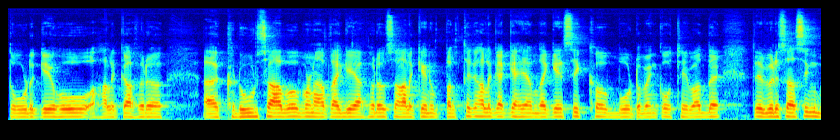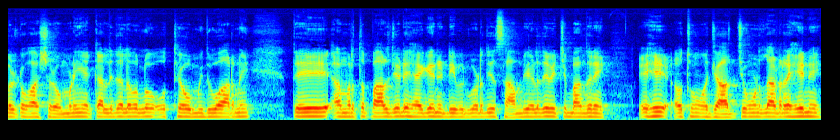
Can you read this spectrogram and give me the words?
ਤੋੜ ਕੇ ਉਹ ਹਲਕਾ ਫਿਰ ਖਡੂਰ ਸਾਹਿਬ ਬਣਾਤਾ ਗਿਆ ਫਿਰ ਉਸ ਹਲਕੇ ਨੂੰ ਪੰਥਕ ਹਲਕਾ ਕਿਹਾ ਜਾਂਦਾ ਕਿ ਸਿੱਖ ਵੋਟ ਬੈਂਕ ਉੱਥੇ ਵੱਧ ਹੈ ਤੇ ਵਿਰਸਾ ਸਿੰਘ ਬਲਟੋਹਾ ਸ਼੍ਰੋਮਣੀ ਅਕਾਲੀ ਦਲ ਵੱਲੋਂ ਉੱਥੇ ਉਮੀਦਵਾਰ ਨੇ ਤੇ ਅਮਰਤਪਾਲ ਜਿਹੜੇ ਹੈਗੇ ਨੇ ਡਿਬਰੂਗੜ੍ਹ ਦੀ ਅਸਾਮ ਜੇਲ੍ਹ ਦੇ ਵਿੱਚ ਬੰਦ ਨੇ ਇਹ ਉਥੋਂ ਆਜ਼ਾਦ ਚੋਣ ਲੜ ਰਹੇ ਨੇ।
